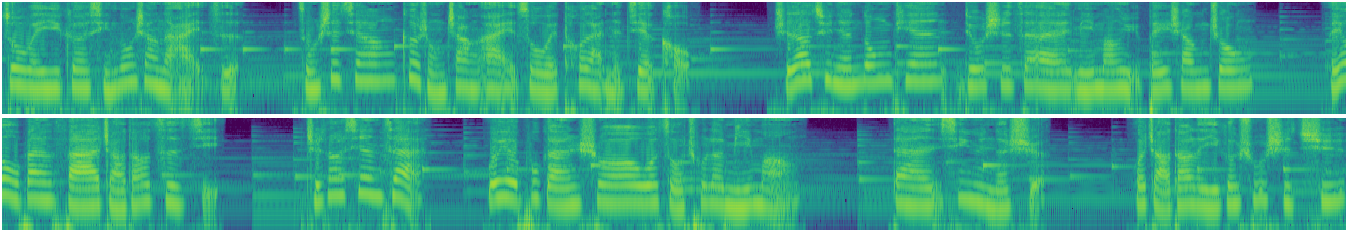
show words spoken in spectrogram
作为一个行动上的矮子，总是将各种障碍作为偷懒的借口。直到去年冬天，丢失在迷茫与悲伤中，没有办法找到自己。直到现在，我也不敢说我走出了迷茫，但幸运的是。我找到了一个舒适区，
